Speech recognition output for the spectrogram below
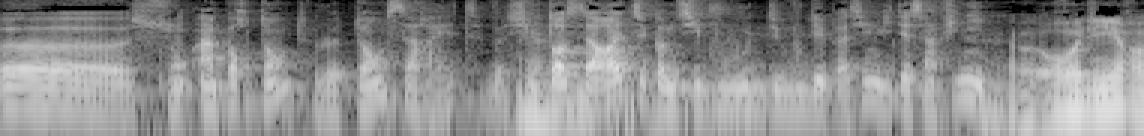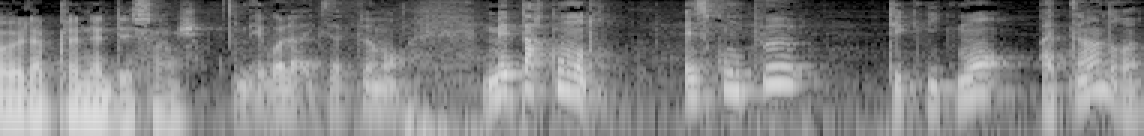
euh, sont importantes. Le temps s'arrête. Bah, si le temps s'arrête, c'est comme si vous vous dépassiez une vitesse infinie. Euh, relire euh, la planète des singes. Mais voilà, exactement. Mais par contre, est-ce qu'on peut techniquement atteindre,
